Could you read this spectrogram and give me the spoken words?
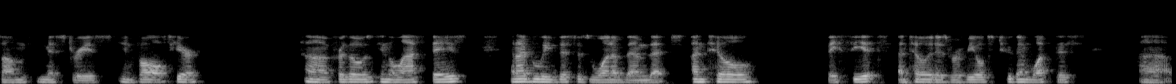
some mysteries involved here uh, for those in the last days. And I believe this is one of them that until they see it, until it is revealed to them what this uh,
